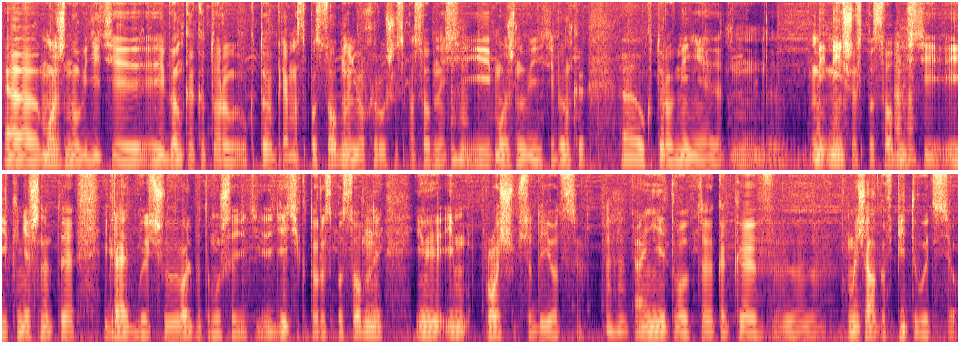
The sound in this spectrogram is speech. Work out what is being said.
Э, Можно увидеть э, ребенка, который, который прямо способен, у него хорошие способности, и можно увидеть ребенка, э, у которого менее, меньше способностей. И, конечно, это играет большую роль, потому что дети, которые способны, им проще все дается. Они это вот как мочалка впитывают все.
